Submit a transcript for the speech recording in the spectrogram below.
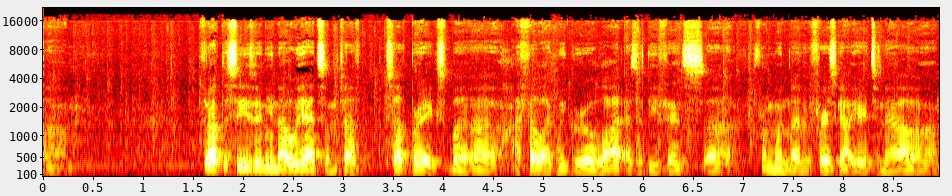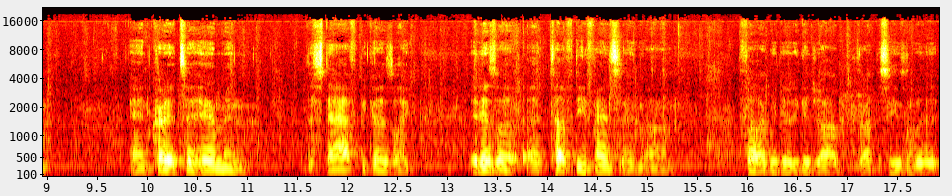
um, throughout the season, you know, we had some tough tough breaks, but uh, I felt like we grew a lot as a defense uh, from when Leavitt first got here to now. Um, and credit to him and the staff because like it is a, a tough defense, and um, I felt like we did a good job throughout the season with it.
